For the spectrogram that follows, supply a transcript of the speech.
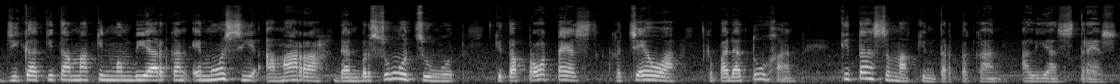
jika kita makin membiarkan emosi amarah dan bersungut-sungut, kita protes, kecewa kepada Tuhan, kita semakin tertekan alias stres.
